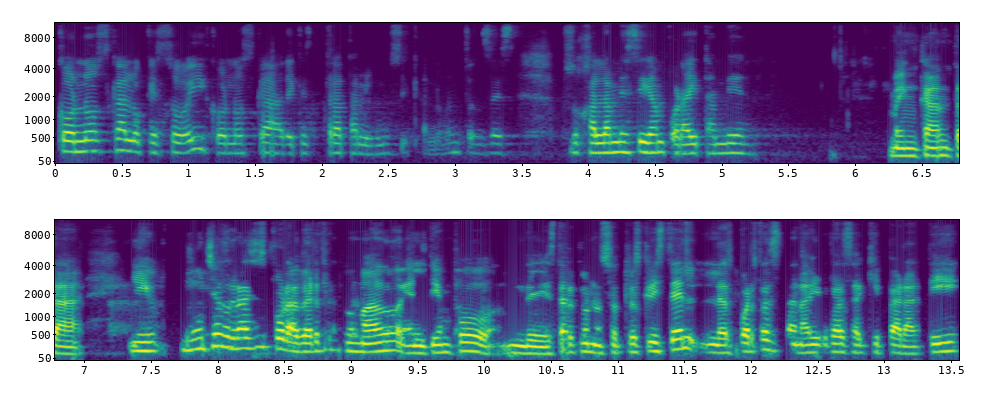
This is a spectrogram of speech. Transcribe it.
conozca lo que soy y conozca de qué trata mi música, ¿no? Entonces, pues ojalá me sigan por ahí también. Me encanta. Y muchas gracias por haberte tomado el tiempo de estar con nosotros, Cristel. Las puertas están abiertas aquí para ti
